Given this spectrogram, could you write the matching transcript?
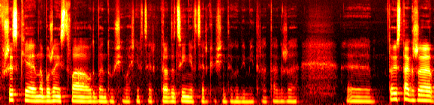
Wszystkie nabożeństwa odbędą się właśnie w cerkwi, tradycyjnie w cerkwi świętego Dymitra, także to jest tak, że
